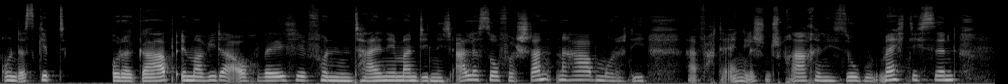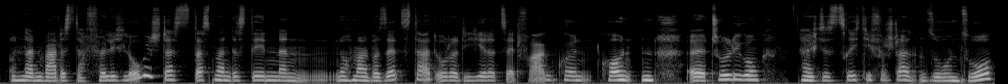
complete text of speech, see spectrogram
Und es gibt oder gab immer wieder auch welche von den Teilnehmern, die nicht alles so verstanden haben oder die einfach der englischen Sprache nicht so gut mächtig sind. Und dann war das da völlig logisch, dass, dass man das denen dann nochmal übersetzt hat oder die jederzeit fragen kon konnten, äh, Entschuldigung, habe ich das richtig verstanden, so und so.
